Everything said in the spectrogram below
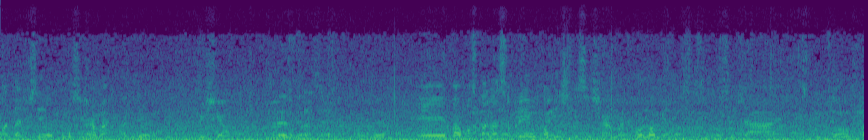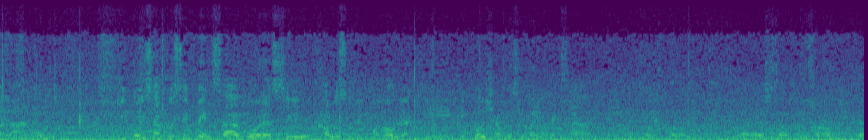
Boa tarde, senhor. Como se chama? Michel. Muito prazer. Eh, vamos falar sobre o país que se chama Colômbia. Não sei se você já escutou falar. Que coisa você pensa agora se eu falo sobre Colômbia? Que, que coisa você vai pensar? Floresta amazônica,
